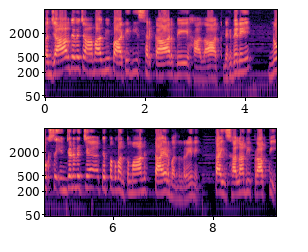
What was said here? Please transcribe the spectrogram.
ਪੰਜਾਬ ਦੇ ਵਿੱਚ ਆਮ ਆਦਮੀ ਪਾਰਟੀ ਦੀ ਸਰਕਾਰ ਦੇ ਹਾਲਾਤ ਲਿਖਦੇ ਨੇ ਨੁਕਸ ਇੰਜਣ ਵਿੱਚ ਹੈ ਅਤੇ ਭਗਵੰਤ ਮਾਨ ਟਾਇਰ ਬਦਲ ਰਹੇ ਨੇ। 2.5 ਸਾਲਾਂ ਦੀ ਪ੍ਰਾਪਤੀ,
